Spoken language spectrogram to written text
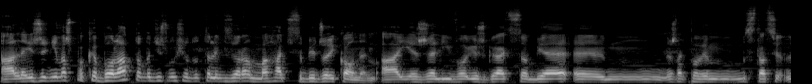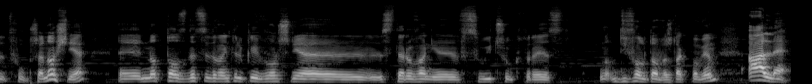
Ale jeżeli nie masz Pokebola, to będziesz musiał do telewizora machać sobie Joy-Conem. A jeżeli wolisz grać sobie, ym, że tak powiem, stacjon- tfu, przenośnie, y, no to zdecydowanie tylko i wyłącznie y, sterowanie w Switchu, które jest no, defaultowe, że tak powiem, ale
